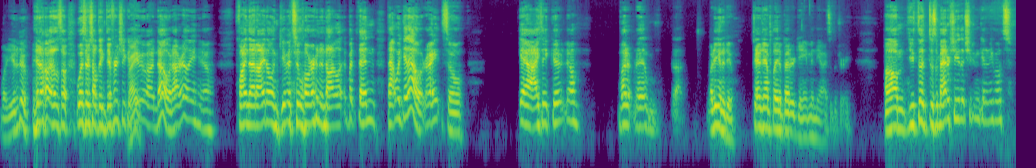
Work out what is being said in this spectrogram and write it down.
what are you going to do? You know, so was there something different she could Right. do? Uh, no, not really. You know, find that idol and give it to Lauren and not, but then that would get out, right? So, yeah, I think, uh, you know, what, uh, what are you going to do? Yam Yam played a better game in the eyes of the jury. Um, you th- does it matter to you that she didn't get any votes?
